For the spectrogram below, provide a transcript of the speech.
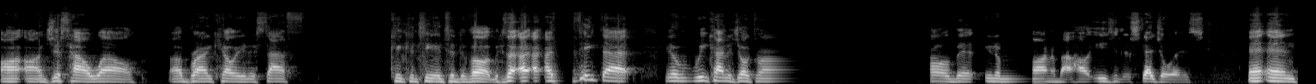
on, on just how well uh, Brian Kelly and his staff can continue to develop. Because I, I, I think that you know we kind of joked around a little bit, you know, on about how easy their schedule is, and, and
